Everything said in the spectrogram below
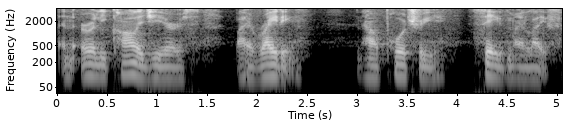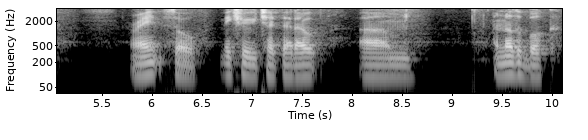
and early college years by writing and how poetry saved my life. Right? So make sure you check that out. Um, another book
